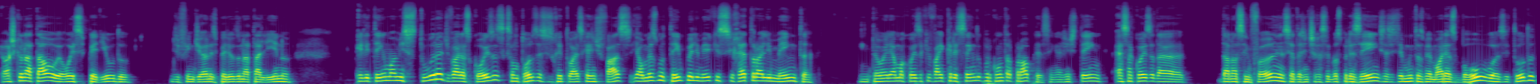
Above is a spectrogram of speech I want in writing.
eu acho que o Natal, ou esse período de fim de ano, esse período natalino, ele tem uma mistura de várias coisas, que são todos esses rituais que a gente faz, e ao mesmo tempo ele meio que se retroalimenta. Então ele é uma coisa que vai crescendo por conta própria, assim. A gente tem essa coisa da, da nossa infância, da gente receber os presentes, a gente tem muitas memórias boas e tudo.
